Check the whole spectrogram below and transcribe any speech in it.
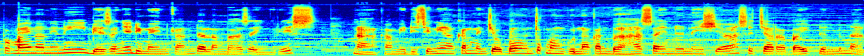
Permainan ini biasanya dimainkan dalam bahasa Inggris. Nah, kami di sini akan mencoba untuk menggunakan bahasa Indonesia secara baik dan benar.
